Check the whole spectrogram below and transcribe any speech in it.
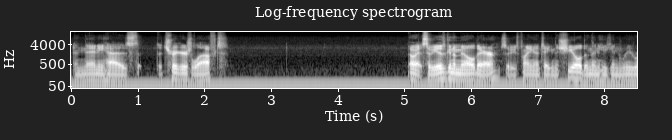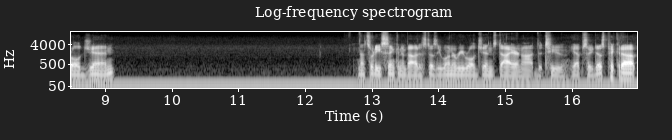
and then he has the triggers left Okay, so he is going to mill there. So he's planning on taking the shield, and then he can re-roll Jyn. That's what he's thinking about, is does he want to re-roll Jyn's die or not, the two. Yep, so he does pick it up,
